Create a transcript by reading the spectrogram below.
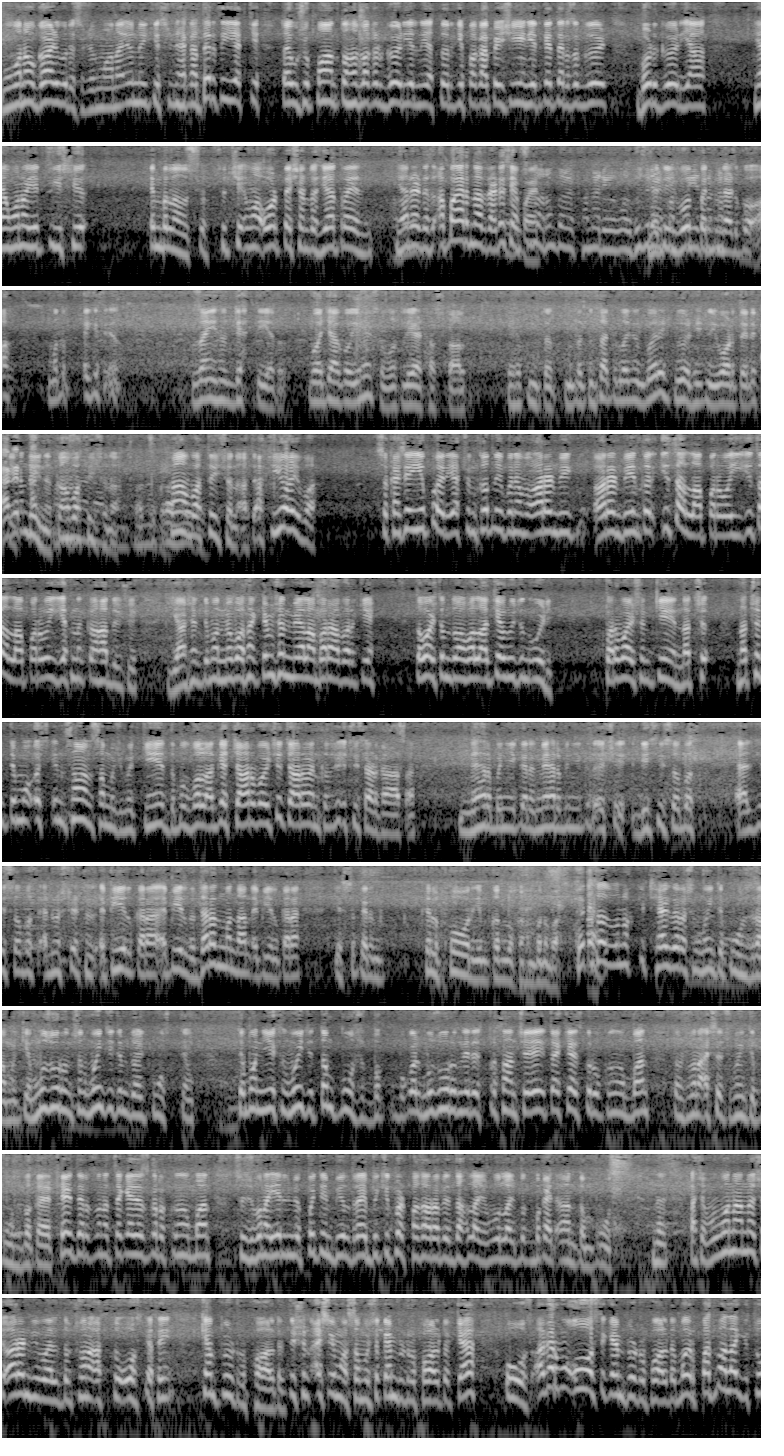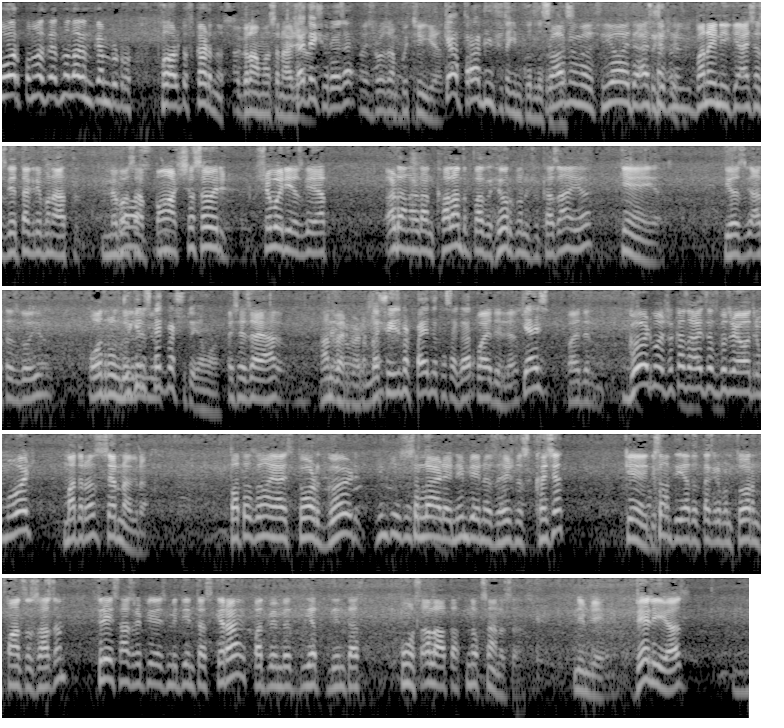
ونو گاڑی وول سہ مانا ان کہ سہ ہکان ترتی یت کہ تہ وچھو پان تہذ لکٹ گاڑی یل یت تر کہ پگہ پیش یت کتہ تر سہ گاڑی بڑ گاڑی یا یا ونو یت اس یہ ایمبولینس سہ اور پیشنٹس یا ترا یا رٹس اپار نہ رٹس اپار ووت پتم لٹ گو مطلب أکِس زنہِ ہٕنٛز ڈیتھ یَتھ وجہ گوٚو یِہوے سُہ ووت لیٹ ہسپتال مطلب تمہِ ساتہٕ تہِ لٲجِن بٲرِش گٲڑۍ ہیٚچ نہٕ یورٕ تٔرِتھ کِہیٖنۍ کانٛہہ وَتھٕے چھُنہٕ اَتھ کانٛہہ وَتھٕے چھُنہٕ اَتھ اَتھ چھِ یِہوے وَتھ سۄ کھسے یپٲرۍ یَتھ چھُنہٕ کٔدلٕے بَنیومُت R N B R N B یَن کٔر ییٖژاہ لاپروٲہی ییٖژاہ لاپروٲہی یَتھ نہٕ کانٛہہ حدٕے چھُ یا چھُنہٕ تِمن مےٚ باسان کٔمِس چھُنہٕ میلان برابر کیٚنٛہہ تَوے چھِ تِم دَپان وَلہٕ اَدٕ کیٛاہ پرواے چھُنہٕ کِہیٖنۍ نتہٕ چھُ نتہٕ چھِنہٕ تِمو أسۍ اِنسان سمجھمٕتۍ کِہیٖنۍ۔ دوٚپُکھ وَلہٕ اَدٕ کیٛاہ چاروٲے چھِ چاروایَن خٲطرٕ چھِ یِژھٕے سڑکہٕ آسان۔ مہربٲنی کٔرِتھ مہربٲنی کٔرِتھ أسۍ چھِ ڈی سی صٲبَس ایل جی صٲبس ایڈمنسٹریشن اپیل کران اپیل درد مندان اپیل کران کہ سہ کر فل فور یم قدلو کم بندوبست وونک کہ ٹھیکدارس ون تہ پونس درامت کی مزورن سن ون تم دہ پونس تم تمو نیک ون تم پونس بکل مزورن یل پرسان تہ کیا کرو کم بند تم ونان اس ون تہ پونس بقایا ٹھیکدارس ونان ژے کیا کرو کم بند سہ ونان یل مے پتم بل درائے بہ کت پہ پھسا رۄپیس دہ لچھ وُہ لچھ بہ کتہ ان تم پونس اچھا وہ ونان آر این بی والے تم ونان ات اوس کتھے کمپیوٹر فالٹ تہ چھُنہٕ اَسہِ یِوان سمجھ سُہ کمپیوٹر فالٹ کیٛاہ اوس اگر وۄنۍ اوس تہِ کمپیوٹر فالٹ مگر پتہٕ ما لگہِ ژور پانٛژھ رٮ۪تھ ما لگن کمپیوٹر فالٹس کڑنس غلام حسن روزان روزان بتھی کیا پرابلم چھو تیم کدلس پرابلم ہے یہ ہے اس بنانی کہ اس گئی تقریباً ات میں باسا پانچ شے سوری شے وری اس گئی ات اڑان اڑان کھالان تو پتہ ہیور کن چھ کھسان یہ کیں یہ یہ گئی اتس گئی اوتر گئی کس کت پٹ چھو تیم اس زای ہندوار پٹ نہ چھو اس پٹ پیدل کھسا گھر پیدل کیاز پیدل گاڑ مہ کھسا اس گزرے اوتر موج مدر سرینگر پتہ آس تور گاڑ سہ لاڑے نمجے نس ہیچنس کھست کہیں تہ تقریباً ژورن پانچن ساسن ترے ساس رۄپیہِ ٲسۍ مےٚ دِنۍ تَس کِراے پَتہٕ پیٚیہِ مےٚ یَتھ دِنۍ تَس پونٛسہٕ علاوٕ تَتھ نۄقصانَس حظ نِمجے ڈیلی حظ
